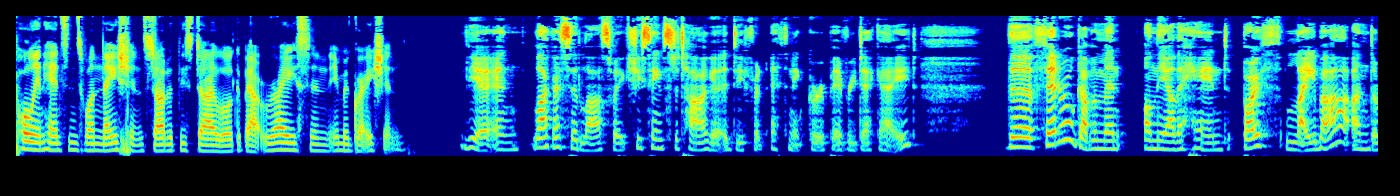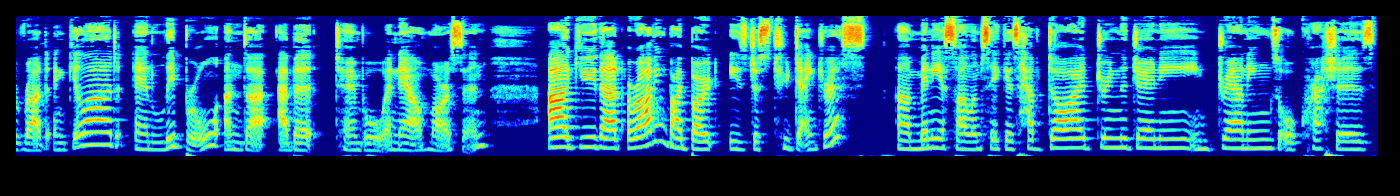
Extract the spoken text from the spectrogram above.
Pauline Hanson's One Nation started this dialogue about race and immigration. Yeah, and like I said last week, she seems to target a different ethnic group every decade. The federal government, on the other hand, both Labor under Rudd and Gillard and Liberal under Abbott, Turnbull, and now Morrison, argue that arriving by boat is just too dangerous. Um, many asylum seekers have died during the journey in drownings or crashes.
